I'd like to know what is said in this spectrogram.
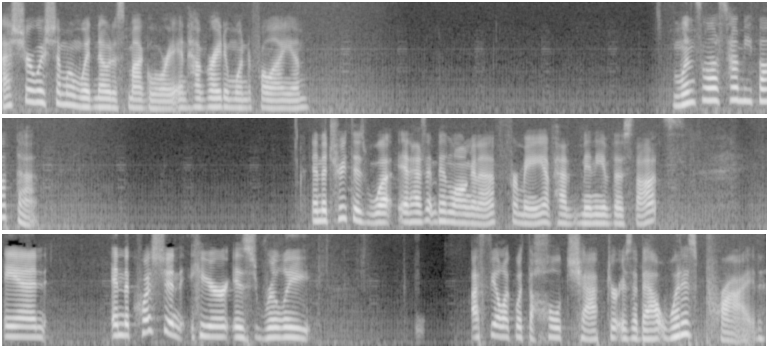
I sure wish someone would notice my glory and how great and wonderful I am. When's the last time you thought that? And the truth is, what it hasn't been long enough for me. I've had many of those thoughts. And and the question here is really, I feel like what the whole chapter is about. What is pride?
